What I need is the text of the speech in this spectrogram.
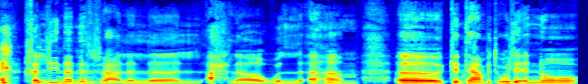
خلينا نرجع للأحلى والأهم. كنت عم بتقولي إنه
